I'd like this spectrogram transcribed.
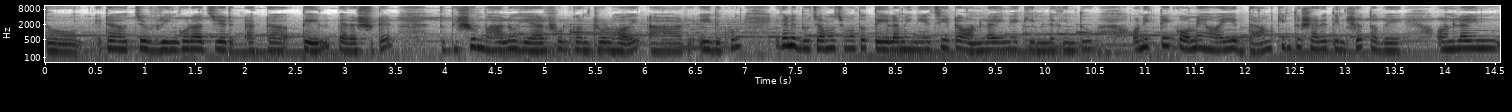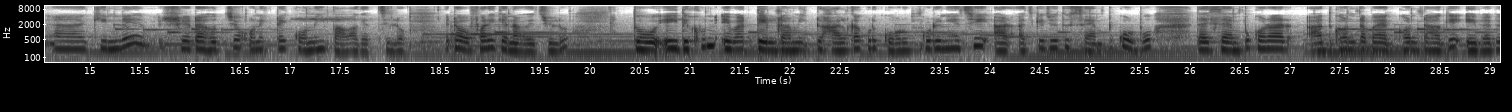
তো এটা হচ্ছে ভৃঙ্গরাজের একটা তেল, প্যারাশুটের। তো ভীষণ ভালো হেয়ার ফল কন্ট্রোল হয়। আর এই দেখুন, এখানে দু চামচ মতো তেল আমি নিয়েছি। এটা অনলাইনে কিনলে কিন্তু অনেকটাই কমে হয়। এর দাম কিন্তু সাড়ে তিনশো, তবে অনলাইন কিনলে সেটা হচ্ছে অনেকটাই কমেই পাওয়া গেছিল। এটা অফারই কেনা হয়েছিল। তো এই দেখুন, এবার তেলটা আমি একটু হালকা করে গরম করে নিয়েছি। আর আজকে যেহেতু শ্যাম্পু করব, তাই শ্যাম্পু করার আধ ঘণ্টা বা এক ঘণ্টা আগে এইভাবে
